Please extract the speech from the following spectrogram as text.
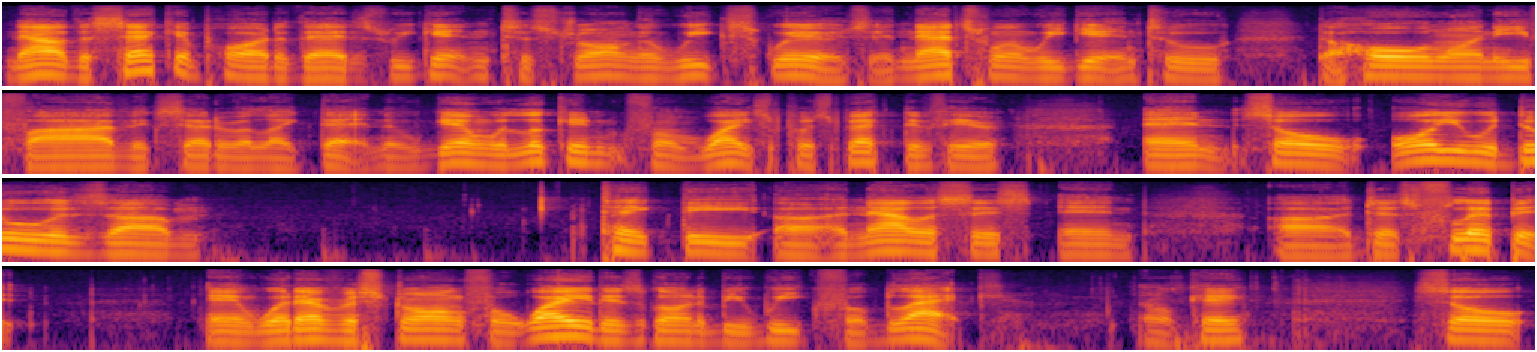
Now the second part of that is we get into strong and weak squares, and that's when we get into the hole on e5, etc., like that. And again, we're looking from white's perspective here, and so all you would do is um, take the uh, analysis and uh, just flip it, and whatever strong for white is going to be weak for black okay? So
